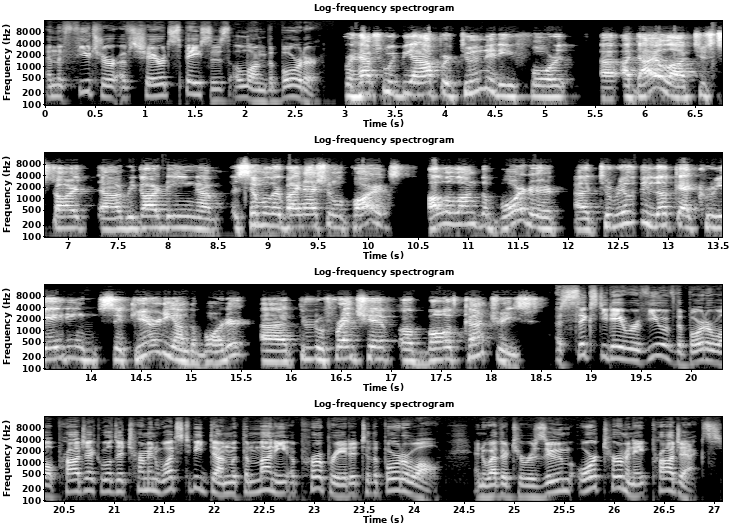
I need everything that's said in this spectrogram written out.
and the future of shared spaces along the border. Perhaps would be an opportunity for uh, a dialogue to start uh, regarding uh, similar binational parks all along the border uh, to really look at creating security on the border uh, through friendship of both countries. A 60 day review of the border wall project will determine what's to be done with the money appropriated to the border wall and whether to resume or terminate projects.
